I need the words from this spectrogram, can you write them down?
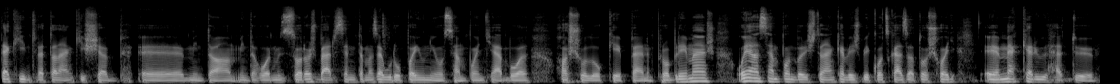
tekintve talán kisebb, mint a, mint a hormuzi szoros, bár szerintem az Európai Unió szempontjából hasonlóképpen problémás. Olyan szempontból is talán kevésbé kockázatos, hogy megkerülhető,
